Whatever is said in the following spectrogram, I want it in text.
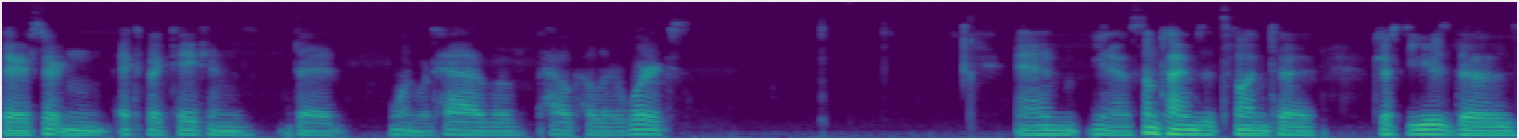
there are certain expectations that one would have of how color works. And, you know, sometimes it's fun to just use those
